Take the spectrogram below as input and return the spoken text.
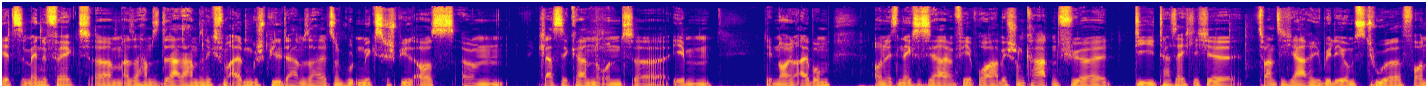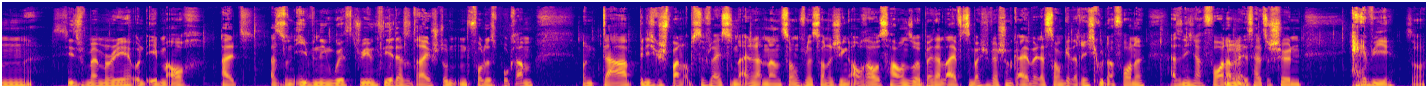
jetzt im Endeffekt, ähm, also haben sie, da, da haben sie nichts vom Album gespielt, da haben sie halt so einen guten Mix gespielt aus ähm, Klassikern und äh, eben dem neuen Album. Und jetzt nächstes Jahr im Februar habe ich schon Karten für die tatsächliche 20 Jahre Jubiläumstour von Seeds of Memory und eben auch halt, also ein Evening with Dream Theater, so drei Stunden volles Programm. Und da bin ich gespannt, ob sie vielleicht so einen, einen oder anderen Song von Astonishing auch raushauen. So Better Life zum Beispiel wäre schon geil, weil der Song geht da richtig gut nach vorne. Also nicht nach vorne, mhm. aber der ist halt so schön heavy. So.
